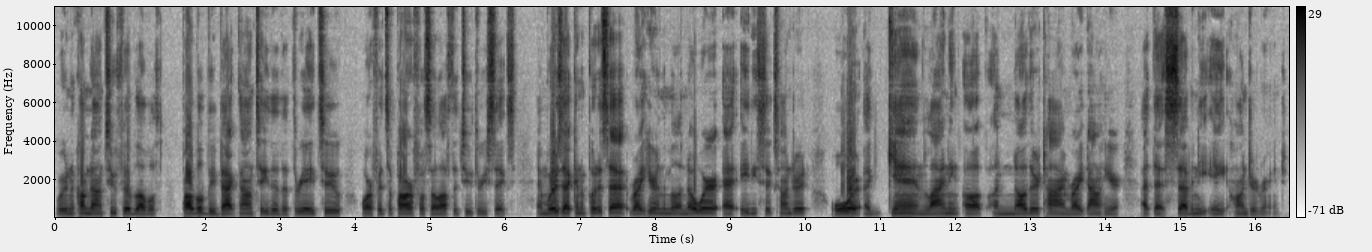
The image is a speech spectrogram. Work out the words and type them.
We're going to come down two fib levels, probably back down to either the 382 or if it's a powerful sell off, the 236. And where's that going to put us at? Right here in the middle of nowhere at 8600 or again lining up another time right down here at that 7800 range.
